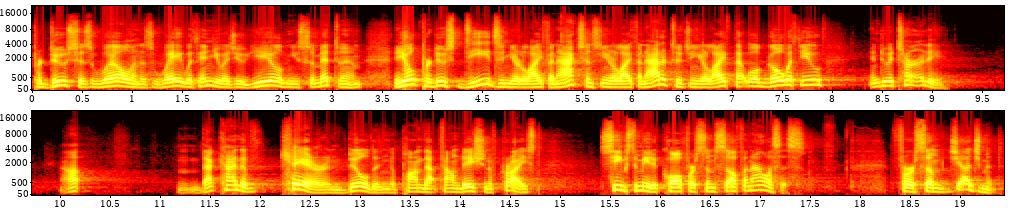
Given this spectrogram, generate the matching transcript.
produce His will and His way within you as you yield and you submit to Him, you'll produce deeds in your life and actions in your life and attitudes in your life that will go with you into eternity. Now, that kind of care and building upon that foundation of Christ seems to me to call for some self analysis, for some judgment.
